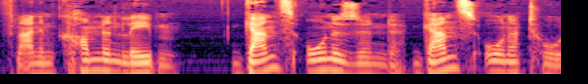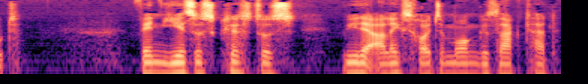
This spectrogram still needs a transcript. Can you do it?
von einem kommenden Leben, ganz ohne Sünde, ganz ohne Tod, wenn Jesus Christus, wie der Alex heute Morgen gesagt hat,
